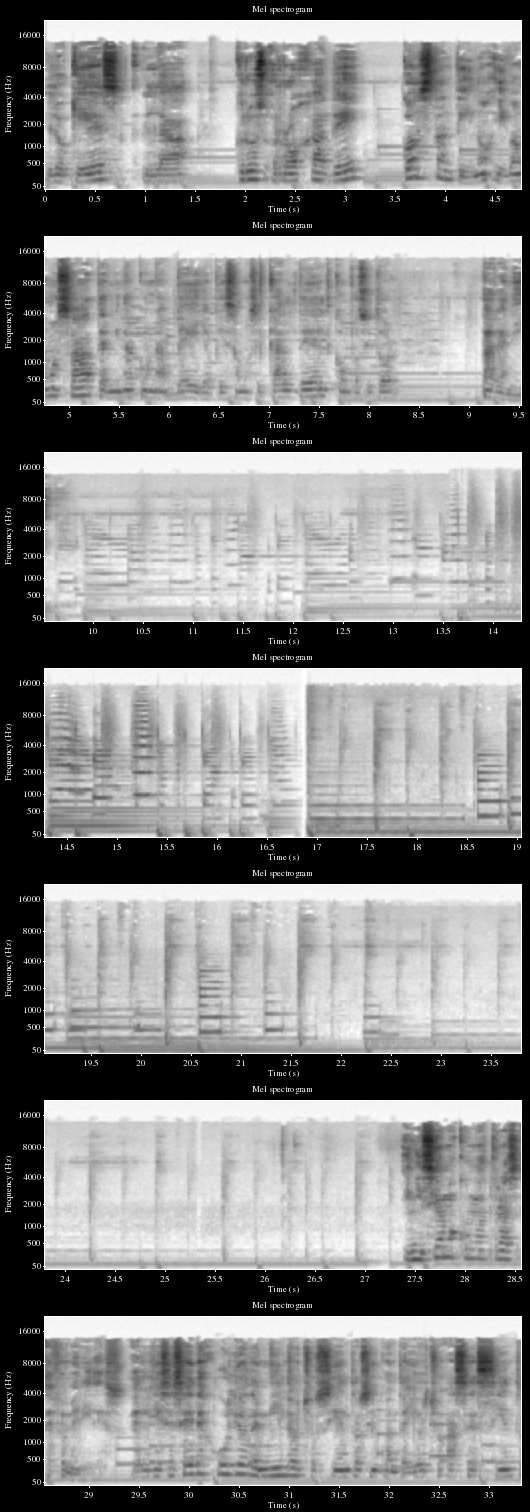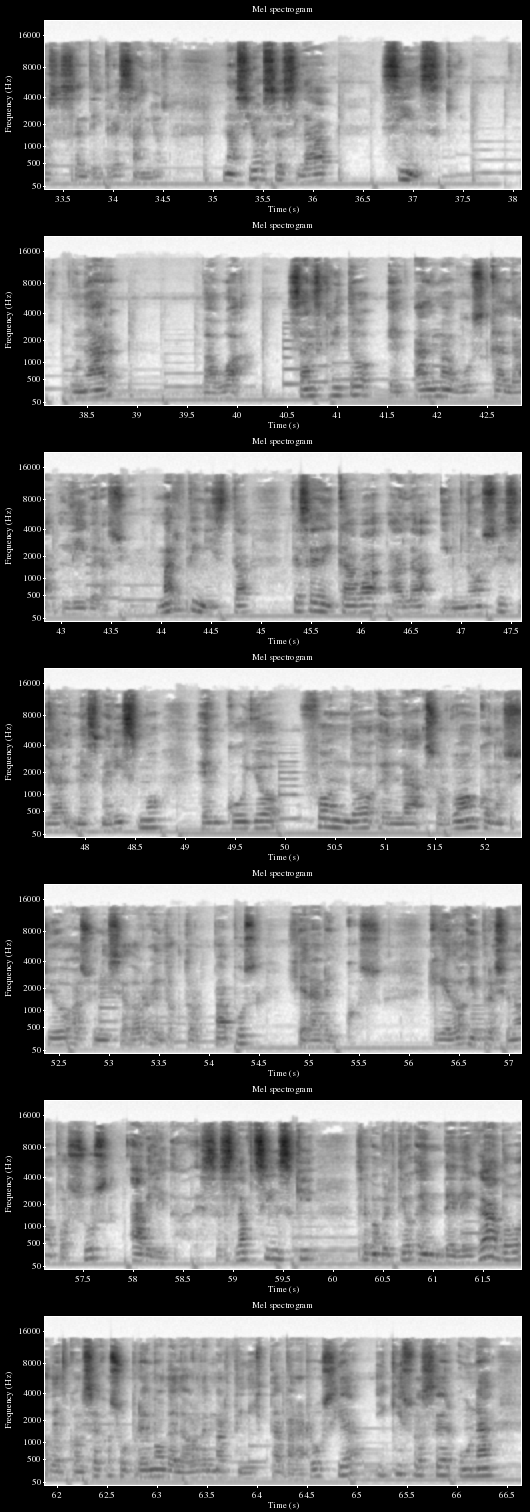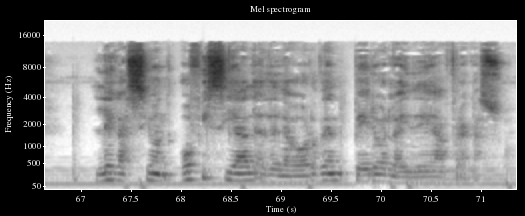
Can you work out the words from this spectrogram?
lo que es la Cruz Roja de Constantino y vamos a terminar con una bella pieza musical del compositor Paganini. Iniciamos con nuestras efemérides. El 16 de julio de 1858, hace 163 años, nació Czeslaw Sinsky, Gunnar Bawa, sánscrito El alma busca la liberación, martinista que se dedicaba a la hipnosis y al mesmerismo, en cuyo fondo en la Sorbonne conoció a su iniciador, el doctor Papus Gerarenkos quedó impresionado por sus habilidades. Slavzinski se convirtió en delegado del Consejo Supremo de la Orden Martinista para Rusia y quiso hacer una legación oficial de la orden, pero la idea fracasó.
